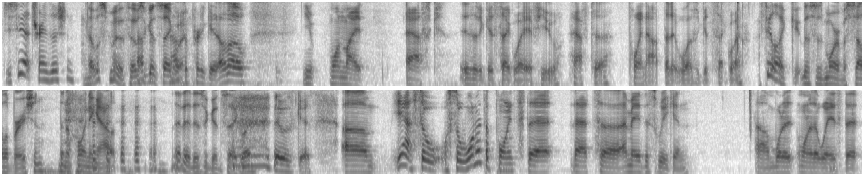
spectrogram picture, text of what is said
did you see that transition? That was smooth. That was a good segue. That was a pretty good. Although, you one might ask, is it a good segue if you have to point out that it was a good segue? I feel like this is more of a celebration than a pointing out that it is a good segue. it was good. Um, yeah. So so one of the points that that uh, I made this weekend, um, one of, one of the ways that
